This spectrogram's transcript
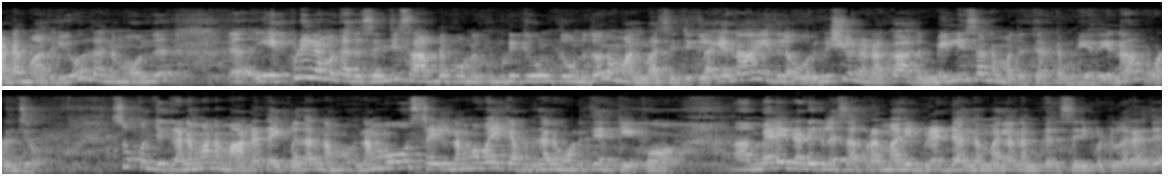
அடை மாதிரியோ இல்லை நம்ம வந்து எப்படி நமக்கு அதை செஞ்சு சாப்பிட போன முடிக்கும்னு தோணுதோ நம்ம அந்த மாதிரி செஞ்சுக்கலாம். ஏன்னா இதில் ஒரு விஷயம் என்னன்னாக்கா அது மெல்லிஸாக நம்ம அதை திரட்ட முடியாது. ஏன்னா உடஞ்சிரும். ஸோ கொஞ்சம் கனமாக நம்ம அடை டைப்பில் தான் நம்ம நம்ம ஊர் ஸ்டைல் நம்ம வாய்க்கு அப்படி தானே உணர்த்தியா கேட்கும். மேலை நாடுகளை சாப்பிட்ற மாதிரி பிரெட் அந்த மாதிரிலாம் நமக்கு அது சரிப்பட்டு வராது.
